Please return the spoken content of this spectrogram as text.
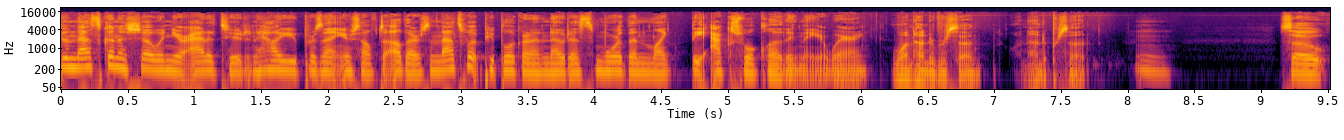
then that's going to show in your attitude and how you present yourself to others. And that's what people are going to notice more than like the actual clothing that you're wearing. 100%. 100%. Mm. So,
